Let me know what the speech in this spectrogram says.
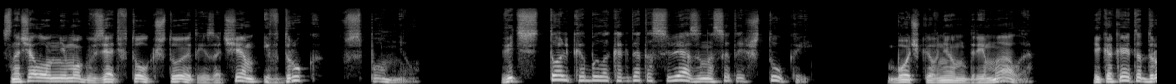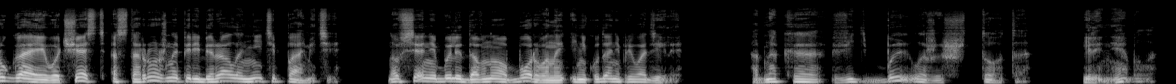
Сначала он не мог взять в толк, что это и зачем, и вдруг вспомнил. Ведь столько было когда-то связано с этой штукой. Бочка в нем дремала, и какая-то другая его часть осторожно перебирала нити памяти, но все они были давно оборваны и никуда не приводили. Однако ведь было же что-то. Или не было?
